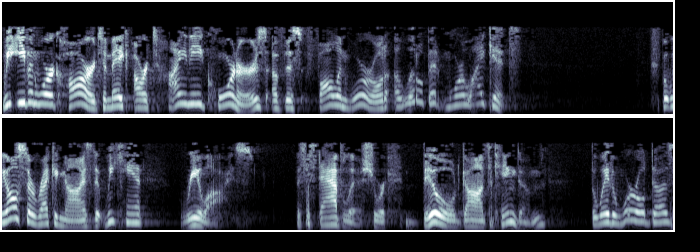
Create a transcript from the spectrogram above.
We even work hard to make our tiny corners of this fallen world a little bit more like it. But we also recognize that we can't realize, establish, or build God's kingdom the way the world does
